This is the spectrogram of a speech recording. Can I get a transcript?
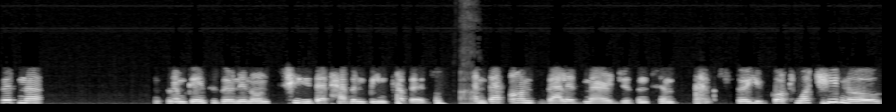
certain I'm going to zone in on two that haven't been covered, and that aren't valid marriages in terms of tax. So you've got what you know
